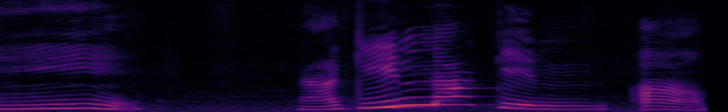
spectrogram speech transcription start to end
นี่น่ากินน่ากินอ่าม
